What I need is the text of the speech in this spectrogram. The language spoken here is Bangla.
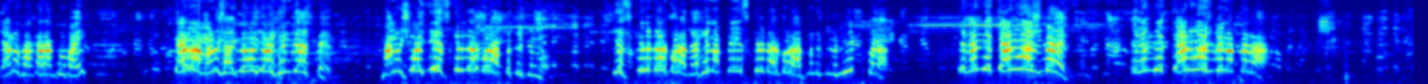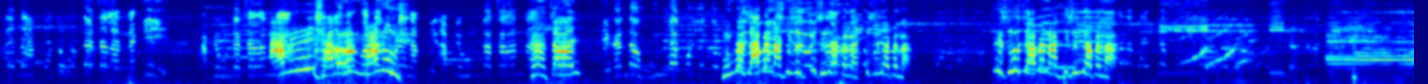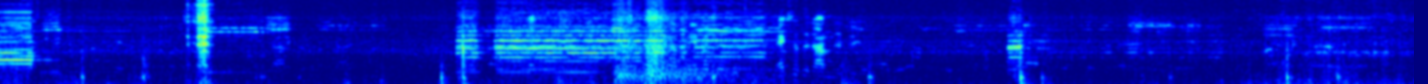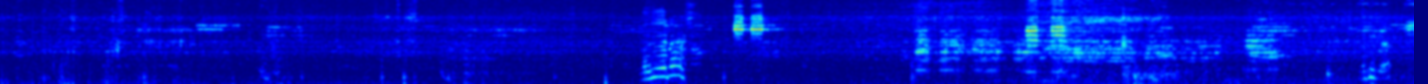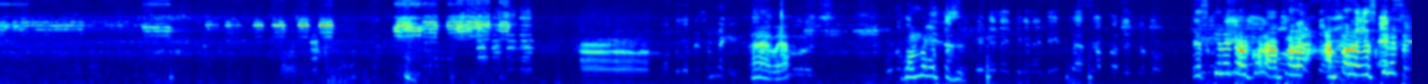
কেন ফাঁকা রাখব ভাই? কেন মানুষ আসবে ওই যে ওইখান দিয়ে আসবে? মানুষ ওই যে এসকেলেটার করা আপনাদের জন্য। এসকেলেটার করা দেখেন আপনি এসকেলেটার করা আপনাদের জন্য লিফট করা। এখান দিয়ে কেন আসবেন? এখান দিয়ে কেন আসবেন আপনারা? আমি সাধারণ মানুষ। হ্যাঁ চালাই। হুন্ডা যাবে না কিছু কিছু যাবে না কিছু যাবে না। কিছু যাবে না কিছু যাবে না। এটা হ্যাঁ ভাইয়া। বন্ধ করতেছি। এসকেলেটর করে আপনারা আপনারা এসকেলেটর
